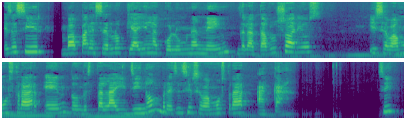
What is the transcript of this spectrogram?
Es decir, va a aparecer lo que hay en la columna name de la tabla usuarios y se va a mostrar en donde está la ID nombre, es decir, se va a mostrar acá. ¿Sí?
